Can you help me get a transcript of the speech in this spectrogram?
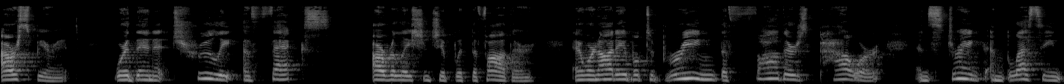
our spirit, where then it truly affects our relationship with the Father. And we're not able to bring the Father's power and strength and blessing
